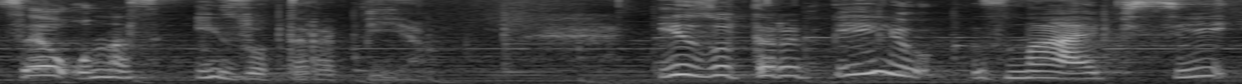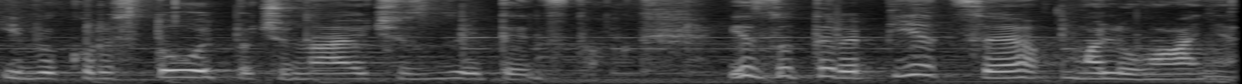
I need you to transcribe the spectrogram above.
це у нас ізотерапія. Ізотерапію знають всі і використовують починаючи з дитинства. Ізотерапія це малювання.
